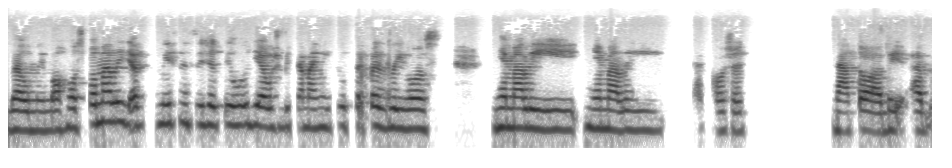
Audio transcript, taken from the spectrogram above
veľmi mohlo spomaliť a myslím si, že tí ľudia už by tam ani tú trpezlivosť nemali, nemali akože na to, aby, aby,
